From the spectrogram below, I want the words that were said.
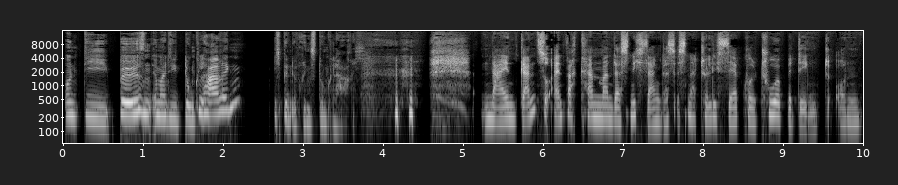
und die Bösen immer die Dunkelhaarigen? Ich bin übrigens dunkelhaarig. Nein, ganz so einfach kann man das nicht sagen. Das ist natürlich sehr kulturbedingt. Und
